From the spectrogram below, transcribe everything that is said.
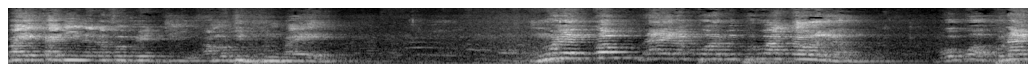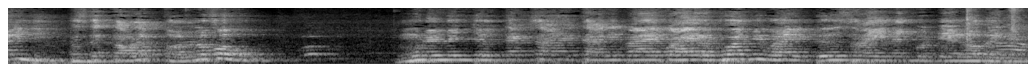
baykat yi ne dafa métti amatuñ fu mu bayee mu ne comme aéroport bi pour waa Kaolack la boobu ëpp naa dindi parce que Kaolack toll na foofu mu ne nañ jël quatre cent hectares yi bàyyi ko aéroport bi waaye deux cent yi nañ ko delloo baykat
